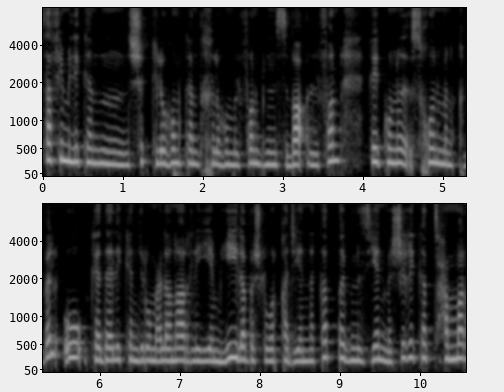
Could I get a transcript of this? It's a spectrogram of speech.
صافي ملي كنشكلوهم كندخلوهم الفرن بالنسبة للفرن كيكون سخون من قبل وكذلك كنديروهم على نار اللي هي مهيلة باش الورقة ديالنا كطيب مزيان ماشي غير كتحمر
